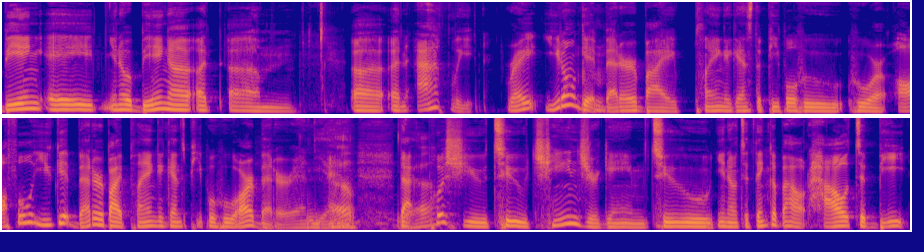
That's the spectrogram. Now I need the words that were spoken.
being a, you know, being a, a um, uh, an athlete, right? You don't get Mhm. better by playing against the people who who are awful. You get better by playing against people who are better, and, and that Yeah. push you to change your game, to you know, to think about how to beat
